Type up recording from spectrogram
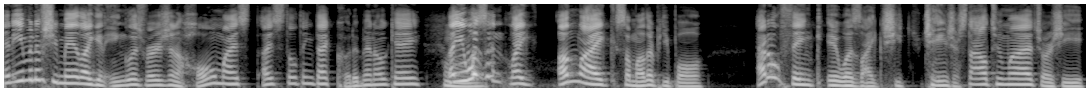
and even if she made like an English version of Home, I I still think that could have been okay. Like it Mhm. wasn't like unlike some other people. I don't think it was like she changed her style too much or she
